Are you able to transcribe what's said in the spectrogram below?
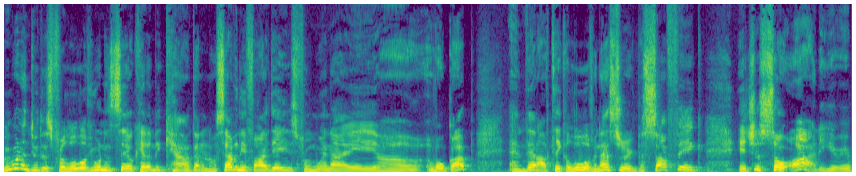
We wouldn't do this for lulav. You wouldn't say, okay, let me count. I don't know, seventy-five days from when I uh, woke up, and then I'll take a lulav and esrog, besafik. It's just so odd. You're, you're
